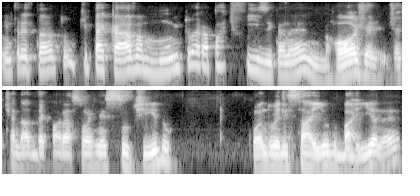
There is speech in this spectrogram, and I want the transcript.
entretanto, o que pecava muito era a parte física, né? Roger já tinha dado declarações nesse sentido, quando ele saiu do Bahia, né?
